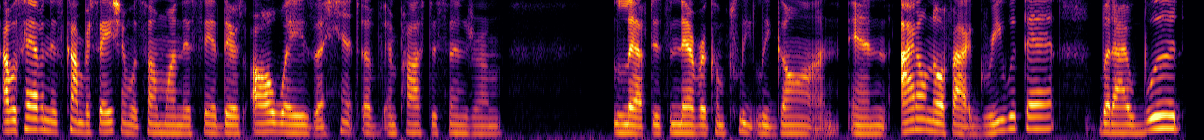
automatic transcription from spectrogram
I was having this conversation with someone that said there's always a hint of imposter syndrome left. It's never completely gone. And I don't know if I agree with that, but I would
